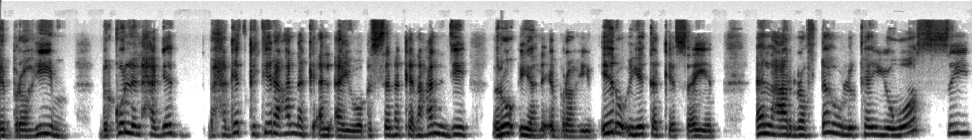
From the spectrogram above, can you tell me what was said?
إبراهيم بكل الحاجات بحاجات كتيرة عنك. قال أيوة بس أنا كان عندي رؤية لإبراهيم. إيه رؤيتك يا سيد؟ قال عرفته لكي يوصي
